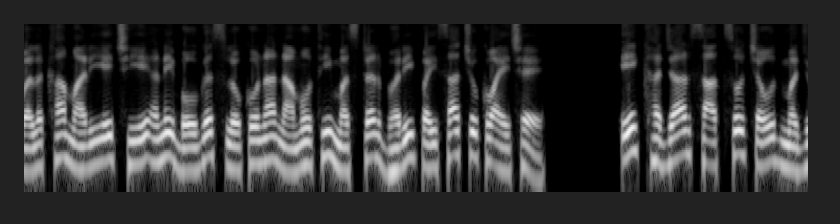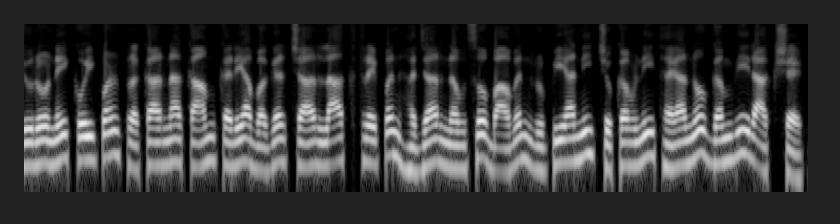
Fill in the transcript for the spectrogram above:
વલખા મારીએ છીએ અને બોગસ લોકોના નામોથી મસ્ટર ભરી પૈસા ચૂકવાય છે. એક હજાર સાતસો ચૌદ મજૂરોને કોઈ પણ પ્રકારના કામ કર્યા વગર ચાર લાખ ત્રેપન હજાર નવસો બાવન રૂપિયાની ચૂકવણી થયાનો ગંભીર આક્ષેપ.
